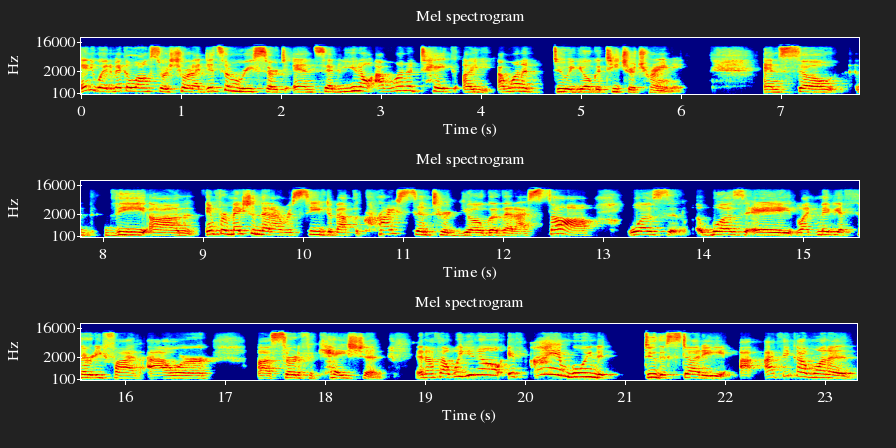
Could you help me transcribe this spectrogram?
anyway, to make a long story short, I did some research and said, you know, I want to take a, I want to do a yoga teacher training. And so the um, information that I received about the Christ-centered yoga that I saw was was a like maybe a 35 hour uh, certification. And I thought, well, you know, if I am going to do the study. I, I think I want to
